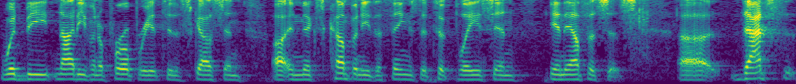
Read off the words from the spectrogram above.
would be not even appropriate to discuss in, uh, in mixed company the things that took place in, in Ephesus. Uh, that's, the,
